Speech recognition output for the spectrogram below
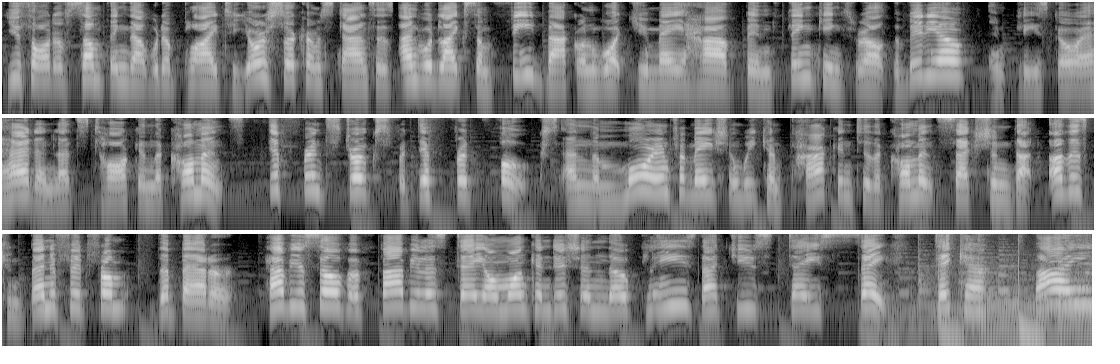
you thought of something that would apply to your circumstances and would like some feedback on what you may have been thinking throughout the video, then please go ahead and let's talk in the comments. Different strokes for different folks, and the more information we can pack into the comments section that others can benefit from, the better. Have yourself a fabulous day on one condition though, please, that you stay safe. Take care. Bye.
